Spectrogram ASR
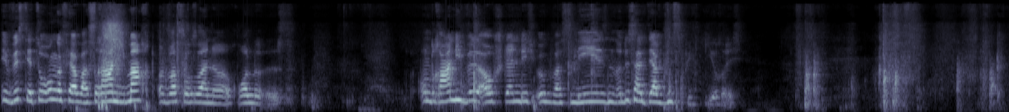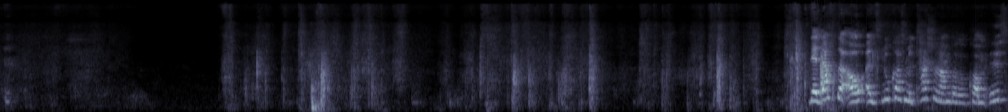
ihr wisst jetzt so ungefähr, was Rani macht und was so seine Rolle ist. Und Rani will auch ständig irgendwas lesen und ist halt sehr wissbegierig. Der dachte auch, als Lukas mit Taschenlampe gekommen ist,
